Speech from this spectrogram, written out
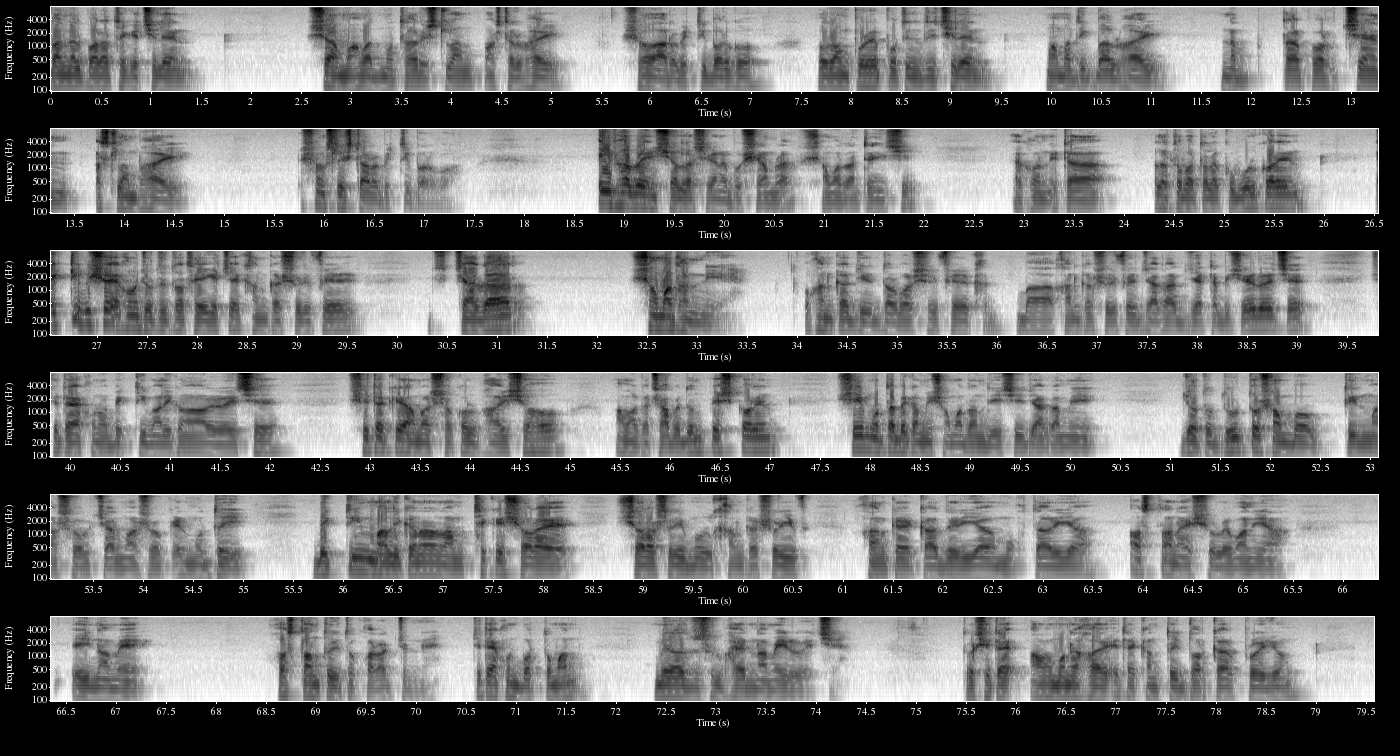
বাঙ্গালপাড়া থেকে ছিলেন শাহ মোহাম্মদ মোতাহার ইসলাম মাস্টার ভাই সহ আরও ব্যক্তিবর্গ। ও রংপুরের প্রতিনিধি ছিলেন মোহাম্মদ ইকবাল ভাই। তারপর হচ্ছেন আসলাম ভাই। সংশ্লিষ্ট আরও ব্যক্তিবর্গ। এইভাবে ইনশাল্লাহ সেখানে বসে আমরা সমাধানটা নিয়েছি। এখন এটা আল্লাহ তবাতলা কবুল করেন। একটি বিষয় এখনও জটিলতা থেকে গেছে খানকার শরীফের জাগার সমাধান নিয়ে। ওখানকার যে দরবার শরীফের বা খানকার শরীফের জাগার যে একটা বিষয় রয়েছে, সেটা এখনও ব্যক্তি মালিকানায় রয়েছে। সেটাকে আমার সকল ভাই সহ আমার কাছে আবেদন পেশ করেন। সেই মোতাবেক আমি সমাধান দিয়েছি যে আগামী যত দ্রুত সম্ভব, তিন মাস হোক, চার মাস হোক, এর মধ্যেই ব্যক্তি মালিকানার নাম থেকে সরায় সরাসরি মূল খানকা শরীফ, খানকায় কাদেরিয়া, মুখতারিয়া, আস্তানায় সোলেমানিয়া এই নামে হস্তান্তরিত করার জন্যে, যেটা এখন বর্তমান মিরাজ রসুল ভাইয়ের নামেই রয়েছে। তো সেটা আমার মনে হয় এটা একান্তই দরকার, প্রয়োজন,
